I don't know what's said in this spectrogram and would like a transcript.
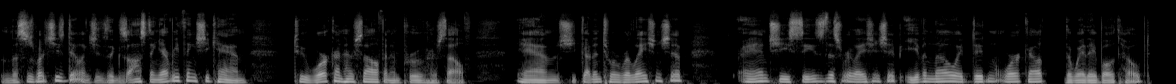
And this is what she's doing. She's exhausting everything she can to work on herself and improve herself. And she got into a relationship and she sees this relationship, even though it didn't work out the way they both hoped,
